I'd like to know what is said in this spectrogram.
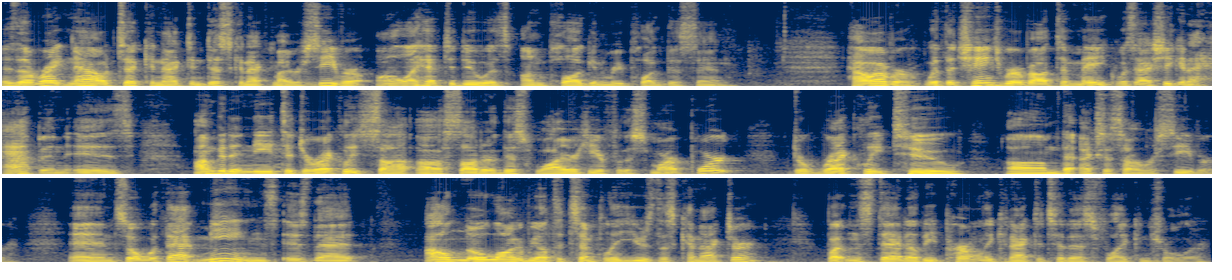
is that right now to connect and disconnect my receiver, all I have to do is unplug and replug this in. However, with the change we're about to make, what's actually going to happen is I'm going to need to directly uh, solder this wire here for the smart port directly to um, the XSR receiver. And so what that means is that I'll no longer be able to simply use this connector but instead it'll be permanently connected to this flight controller.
